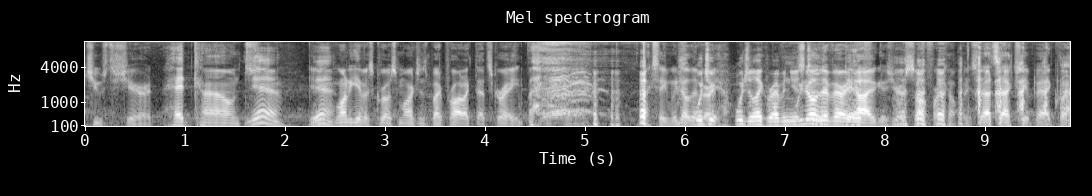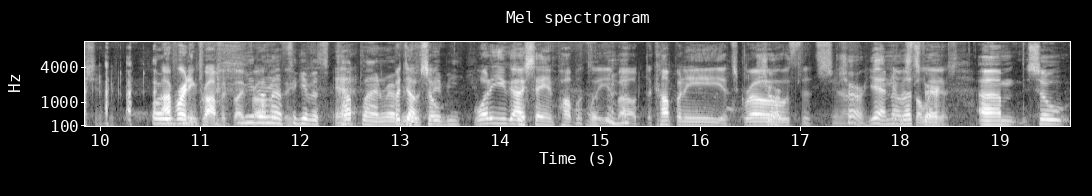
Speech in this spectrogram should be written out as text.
choose to share it? Headcount. Yeah, yeah. you want to give us gross margins by product, that's great. but, uh, actually, we know they're Would very you, high. would you like revenues We know too, they're very Dave? high because you're a software company, so that's actually a bad question. Operating profit by you profit. don't have to give us top line But no, so maybe what are you guys saying publicly about the company, its growth, its, you know, Sure, yeah, no, that's the fair. Um, so,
